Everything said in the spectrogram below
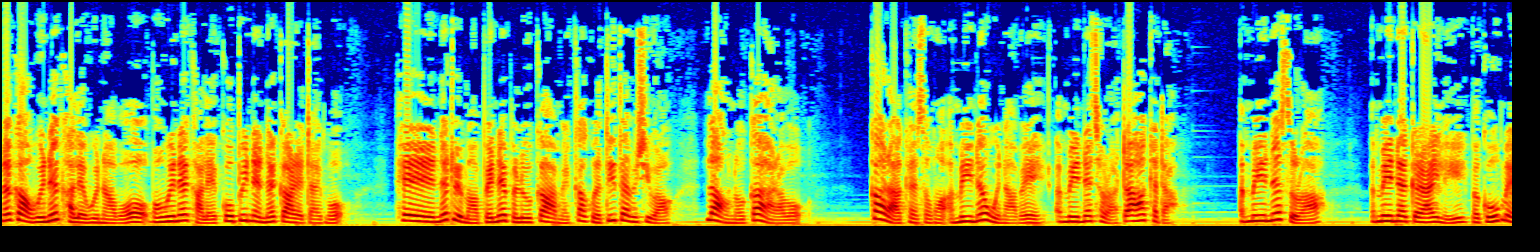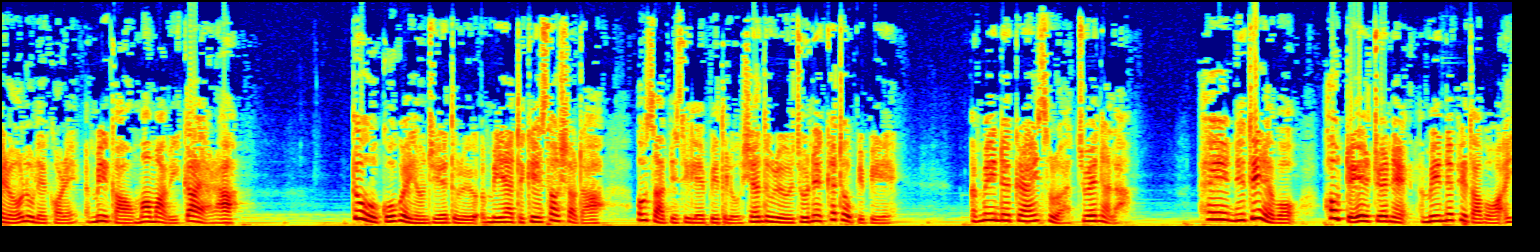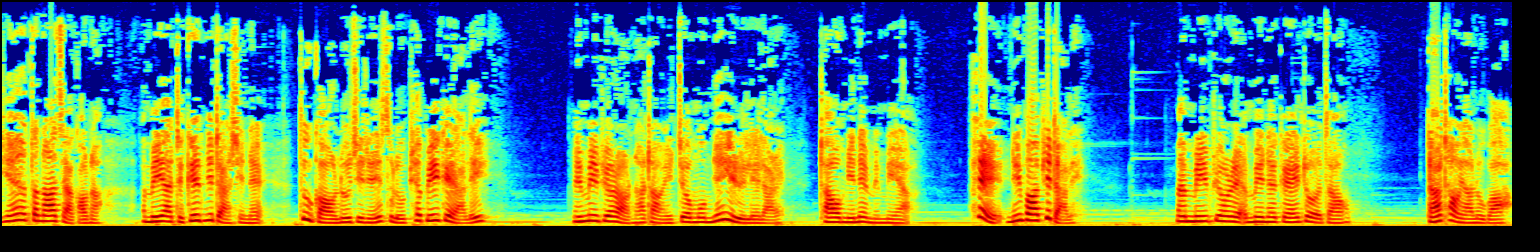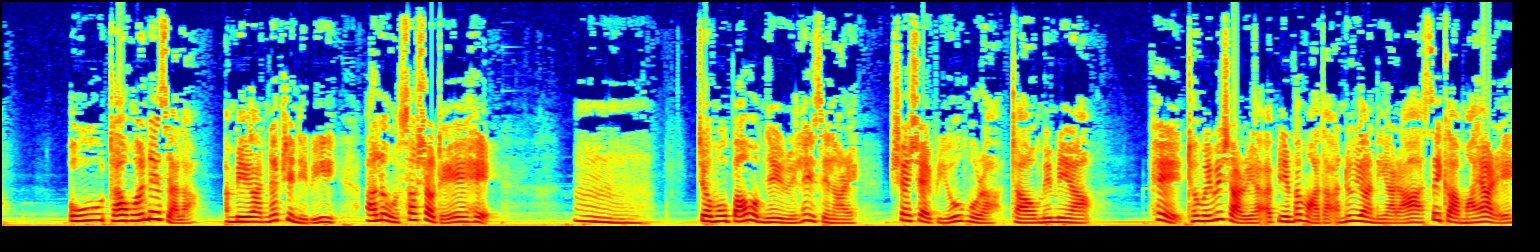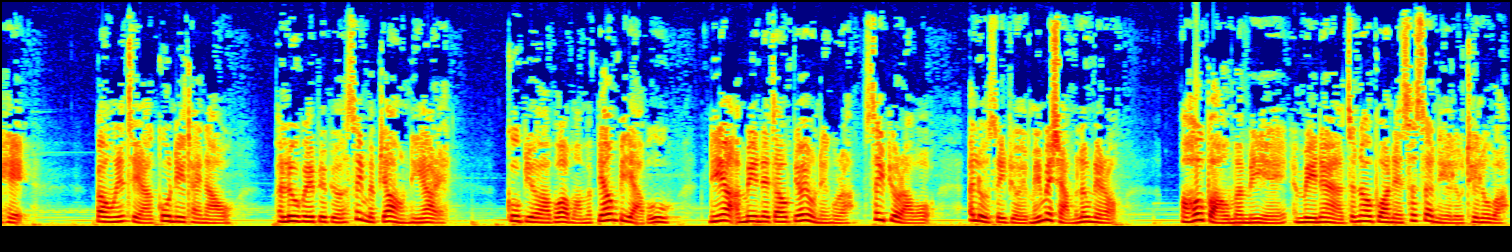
နက်ကဝင်တဲ့ခါလဲဝင်တာပေါ့မဝင်တဲ့ခါလဲကိုပိနဲ့နက်ကတဲ့အတိုင်းပေါ့ ဟဲနက်တွေမှာဘယ်နဲ့ဘလို့ကရမယ်ကောက်ွယ်တိတက်မရှိပါဘူးလောက်အောင်တော့ကရတာပေါ့ကတာခက်ဆုံးကအမေနဲ့ဝင်တာပဲအမေနဲ့ဆိုတာတအားခက်တာအမေနဲ့ဆိုတာအမေနဲ့ကြိုင်းလေဘကိုးမယ်တော့လို့လည်းခေါ်တယ်အမေကောင်မမပြီးကရတာသူ့ကိုကိုးကွယ်ယုံကြည်တဲ့သူတွေကိုအမေကတကယ်ဆောက်ရှောက်တာဥစ္စာပစ္စည်းလေးပေးတယ်လို့ရန်သူတွေကိုဂျိုနဲ့ခတ်ထုတ်ပြပေးတယ်အမေနဲ့ကြိုင်းဆိုတာကျွဲနေလားဟဲနေသိတယ်ပေါ့ဟုတ်တယ်ကျွဲနဲ့အမေနဲ့ဖြစ်သွားပေါ်ကအရန်သနာကြကောင်းတာအမေကတကယ်မြစ်တာရှင်နဲ့ သူ့ကောင်လိုချင်တယ်ဆိုလို့ဖြတ်ပေးခဲ့တာလေမင်းမင်းပြောတော့နားထောင်ရင်ကြော်မမျက်ရည်တွေလဲလာတယ်ဒါအောင်မြင်တဲ့မင်းမင်းကဟဲ့နေပါဖြစ်တာလေမမင်းပြောတဲ့အမေနဲ့ကိုင်းတော်အကြောင်းဓားထောင်ရလို့ပါ။အိုးဒါဝမ်းနေစရာလား။အမေကနှက်ဖြစ်နေပြီ။အားလုံးကိုစောက်ရှောက်တယ်ဟဲ့။อืมကြုံမိုးပေါင်းပေါ်မျက်ရည်တွေလှိမ့်စင်လာတယ်။ရှိုက်ရှိုက်ပြီးဟိုငိုတာဒါအောင်မင်းမင်းကဟဲ့ထုံမိမရှာတွေကအပြင်ဘက်မှာသာအနှုတ်ရနေရတာစိတ်ကမာရတယ်ဟဲ့။ပတ်ဝန်းကျင်ကကိုနေထိုင်တာကို ဘလို့ပဲပြောပြောစိတ်မပြောင်းအောင်နေရတယ်။ကိုပြောတာဘောကမှမပြောင်းပြရဘူး။နေကအမေနဲ့ကြောင်ပြောရုံနဲ့ကိုတာစိတ်ပြောတာပေါ့။အဲ့လိုစိတ်ပြောရင်မိမရှာမလုံနဲ့တော့မဟုတ်ပါဘူးမမင်းရဲ့အမေနဲ့ကကျွန်တော်ဘွားနဲ့ဆက်ဆက်နေရလို့ထင်လို့ပါ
